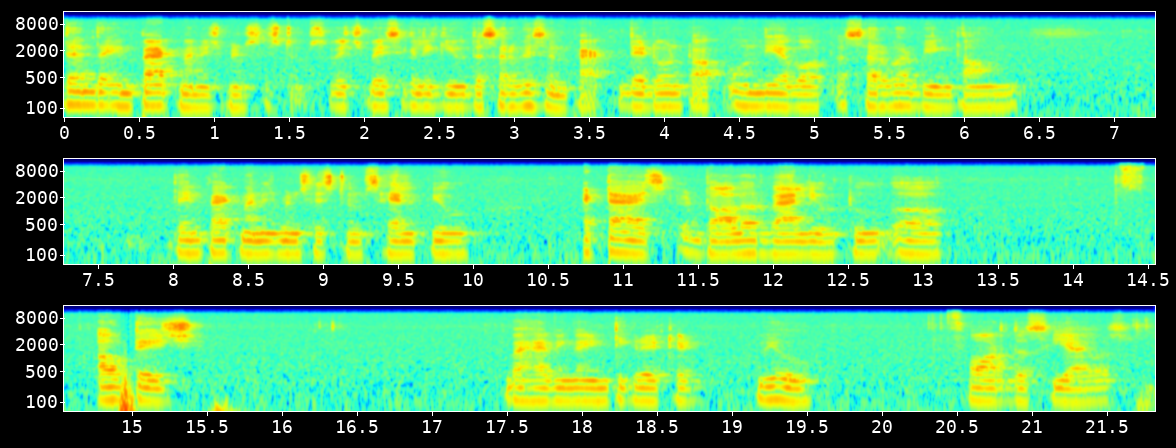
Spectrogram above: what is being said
then the impact management systems which basically give the service impact they don't talk only about a server being down the impact management systems help you attach a dollar value to a outage by having an integrated view for the CIOs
